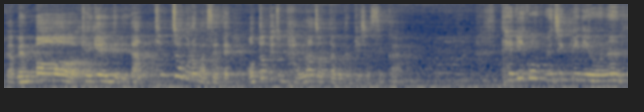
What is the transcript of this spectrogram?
그러니까 멤버 개개인들이나 팀적으로 봤을 때 어떤 게 좀 달라졌다고 느끼셨을까요? 데뷔곡 뮤직비디오는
